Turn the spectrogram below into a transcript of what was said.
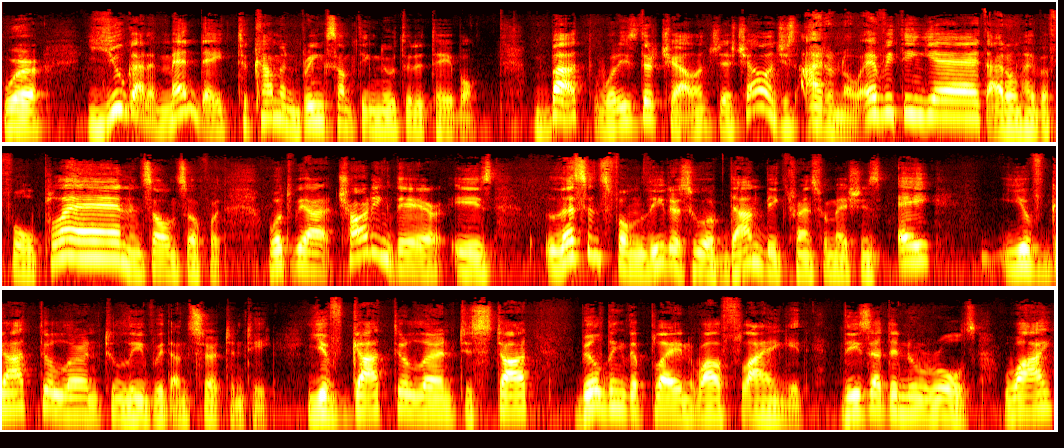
where you got a mandate to come and bring something new to the table but what is their challenge? Their challenge is I don't know everything yet, I don't have a full plan, and so on and so forth. What we are charting there is lessons from leaders who have done big transformations. A, you've got to learn to live with uncertainty. You've got to learn to start building the plane while flying it. These are the new rules. Why?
